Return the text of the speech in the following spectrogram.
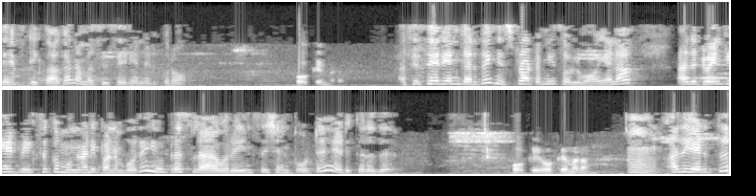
சேஃப்டிக்காக நம்ம சிசேரியன் எடுக்கிறோம். ஓகே மேடம் சிசேரியன்ங்கிறது ஹிஸ்ட்ராட்டமி சொல்லுவோம். ஏன்னா அது டுவெண்ட்டி எயிட் வீக்ஸுக்கு முன்னாடி பண்ணும்போது யூட்ரஸ்ல ஒரு இன்சிஷன் போட்டு எடுக்கிறது. ஓகே ஓகே மேடம் ம். அது எடுத்து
